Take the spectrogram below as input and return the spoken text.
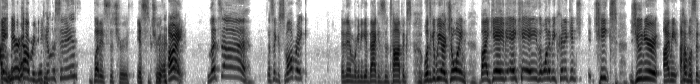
I hear how ridiculous it is, but it's the truth. It's the truth. All right, let's uh, let's take a small break, and then we're gonna get back into some topics. Once again, we are joined by Gabe, aka the wannabe critic and Cheeks Junior. I mean, I almost said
